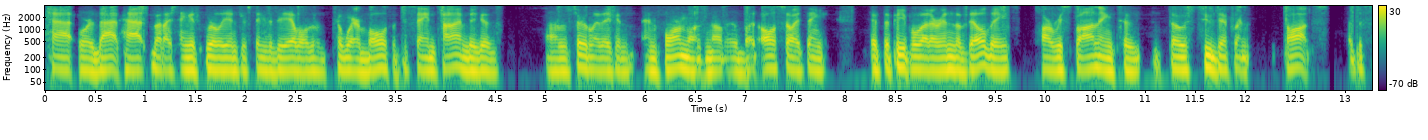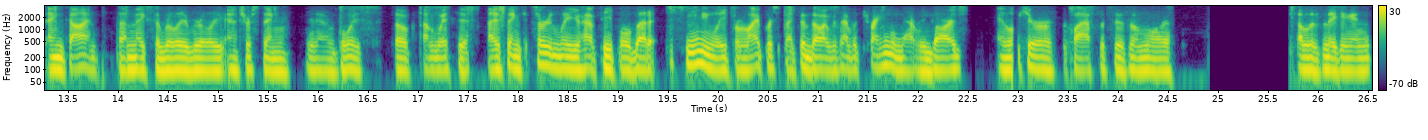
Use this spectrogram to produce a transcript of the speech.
hat or that hat. But I think it's really interesting to be able to, to wear both at the same time because um, certainly they can inform one another. But also I think if the people that are in the building are responding to those two different thoughts at the same time, that makes a really, really interesting, you know, voice. So I'm with you. I think certainly you have people that seemingly from my perspective, though I was never trained in that regard and pure classicism or someone's making an,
